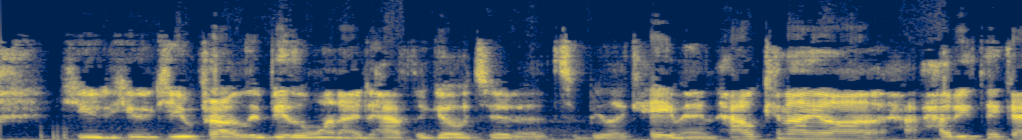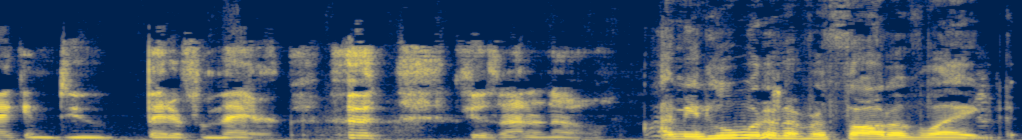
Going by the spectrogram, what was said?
he he he would probably be the one I'd have to go to to, to be like, hey man, how can I? Uh, how do you think I can do better from there? Because I don't know. I mean, who would have ever thought of like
